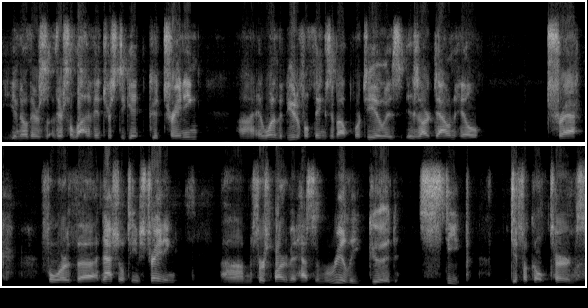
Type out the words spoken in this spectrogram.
you know, there's there's a lot of interest to get good training. Uh, and one of the beautiful things about Portillo is is our downhill track for the national team's training. Um, the first part of it has some really good, steep, difficult turns,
